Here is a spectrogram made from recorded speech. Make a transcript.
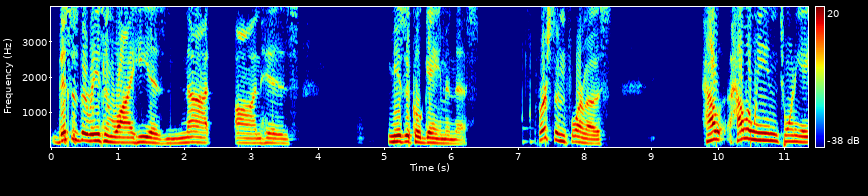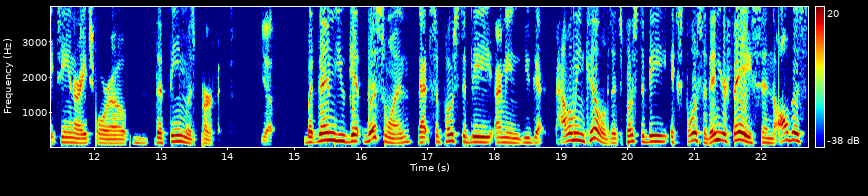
This is the reason why he is not on his musical game in this. First and foremost, Hal- Halloween 2018 or H40, the theme was perfect. Yep. But then you get this one that's supposed to be, I mean, you get Halloween Kills. It's supposed to be explosive in your face and all this,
